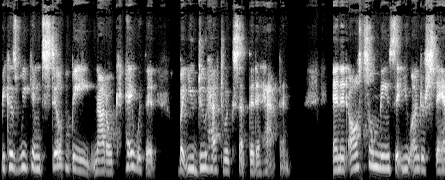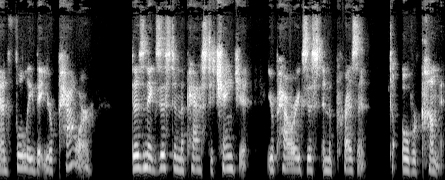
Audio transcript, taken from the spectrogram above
because we can still be not okay with it, but you do have to accept that it happened. And it also means that you understand fully that your power doesn't exist in the past to change it. Your power exists in the present to overcome it.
